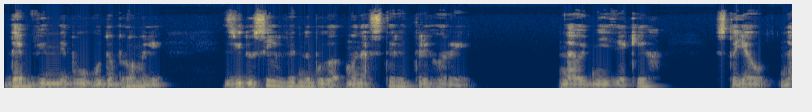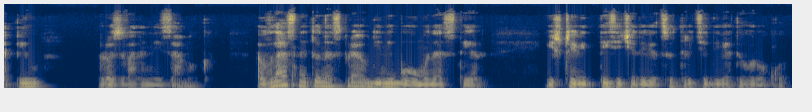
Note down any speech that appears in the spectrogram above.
Де б він не був у Добромелі, звідусиль видно було монастири три гори, на одній з яких стояв напів розвалений замок. Власне, то насправді не був монастир іще від 1939 року,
